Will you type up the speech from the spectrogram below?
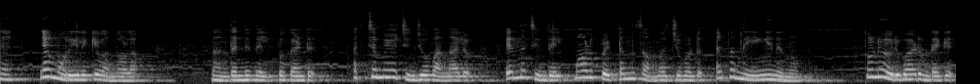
ഞാൻ ഞാൻ മുറിയിലേക്ക് വന്നോളാം. നന്ദന്റെ നിൽപ്പ് കണ്ട് അച്ചമ്മയോ ചിഞ്ചോ വന്നാലോ എന്ന ചിന്തയിൽ മാൾ പെട്ടെന്ന് സമ്മതിച്ചുകൊണ്ട് അല്പം നീങ്ങി നിന്നു. തുണി ഒരുപാടുണ്ടെങ്കിൽ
